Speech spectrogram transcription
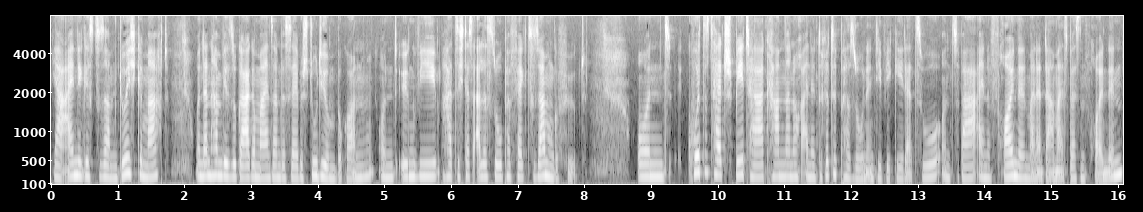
ja einiges zusammen durchgemacht. Und dann haben wir sogar gemeinsam dasselbe Studium begonnen und irgendwie hat sich das alles so perfekt zusammengefügt. Und kurze Zeit später kam dann noch eine dritte Person in die WG dazu, und zwar eine Freundin meiner damals besten Freundin.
